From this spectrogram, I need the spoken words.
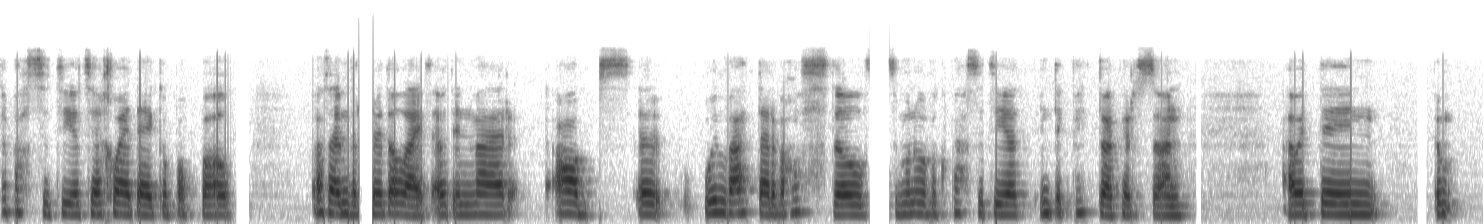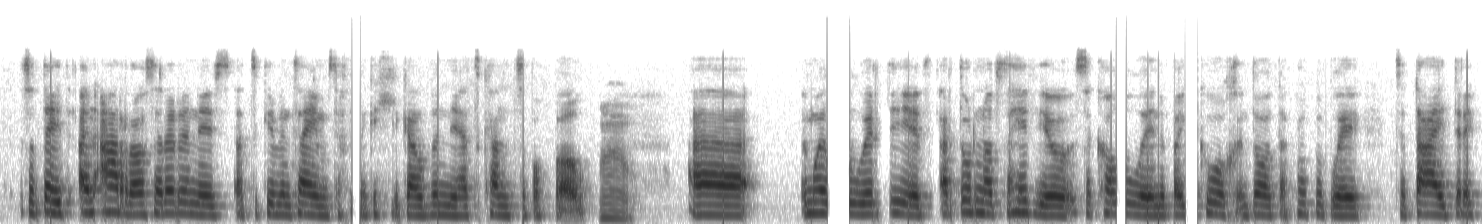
capacity o tu 60 o bobl, fatha ymddrydolaeth, a wedyn mae'r obs, y wylfa adar efo hostel, so maen nhw efo capacity o 14 person. A wedyn, so deud, yn aros ar yr ynys at y given time, sa'ch chi'n gallu cael fyny at cant o bobl. Wow. A ymwelwyr dydd, ar diwrnod ta heddiw, sa Colin y bai Cwch yn dod a probably ta dau drip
